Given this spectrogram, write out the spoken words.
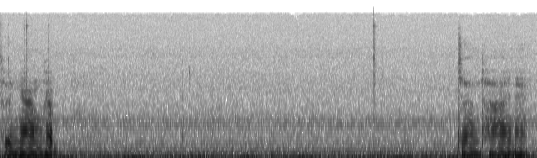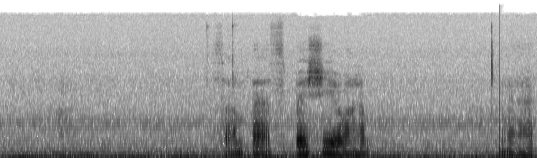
สวยงามครับ จานท้ายนะฮะสามแปดสเปเชียลนะครับนั่นนะฮะ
